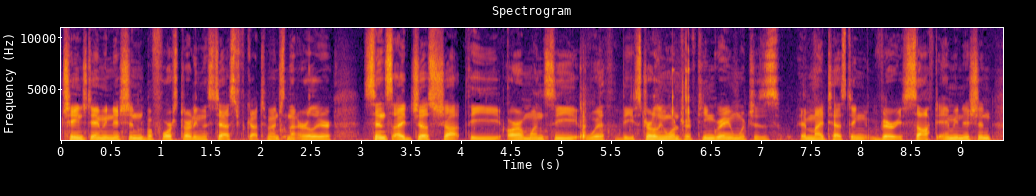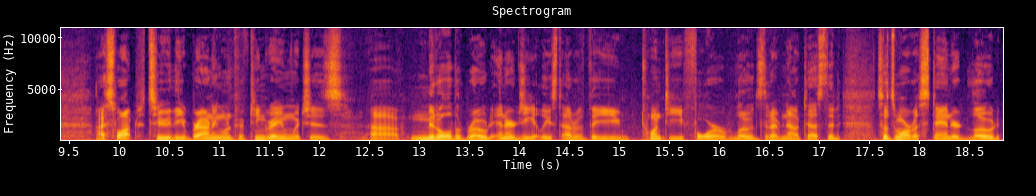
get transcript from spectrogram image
changed ammunition before starting this test, forgot to mention that earlier. Since I just shot the RM1C with the Sterling 115 grain, which is in my testing very soft ammunition, I swapped to the Browning 115 grain, which is uh, middle of the road energy, at least out of the 24 loads that I've now tested. So it's more of a standard load,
